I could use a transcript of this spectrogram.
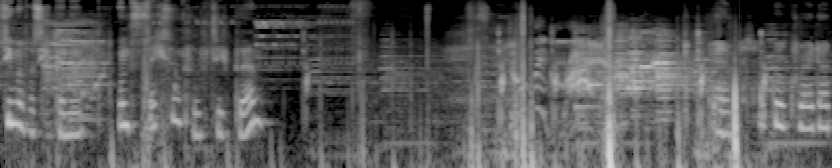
37 Penny und 56 Pam. Ähm, das abgegradet.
